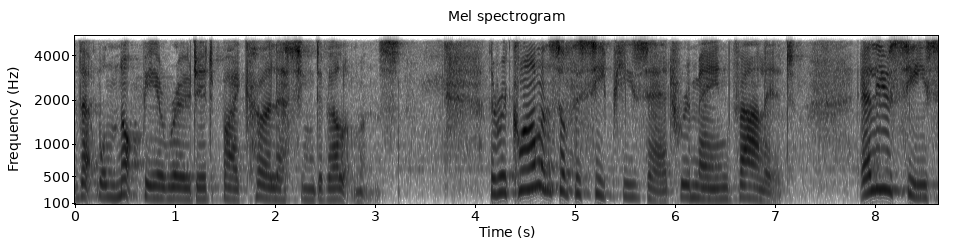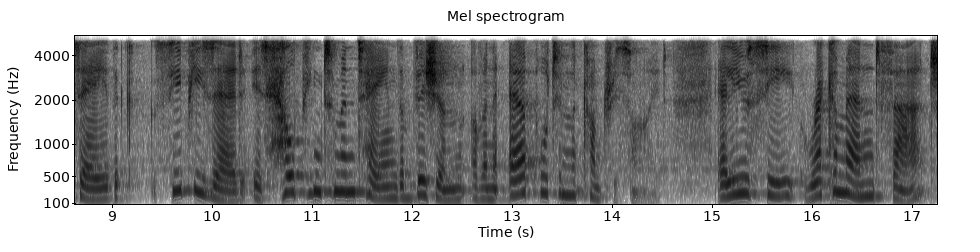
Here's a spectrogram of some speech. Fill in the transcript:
that will not be eroded by coalescing developments. The requirements of the CPZ remain valid. LUC say the CPZ is helping to maintain the vision of an airport in the countryside. LUC recommend that,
